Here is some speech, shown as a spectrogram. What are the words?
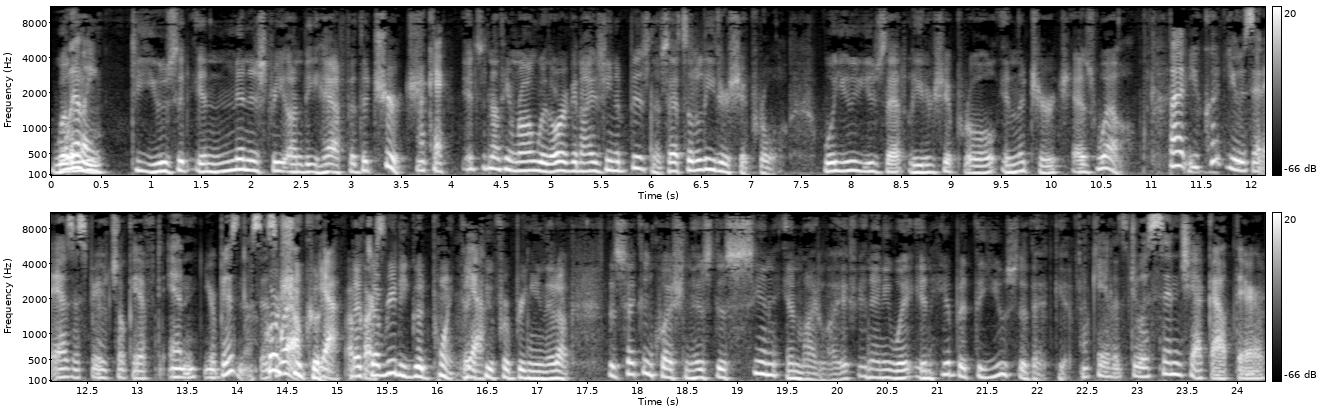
willing, willing. to use it in ministry on behalf of the church. Okay. It's nothing wrong with organizing a business. That's a leadership role. Will you use that leadership role in the church as well? But you could use it as a spiritual gift in your business as Of course well. you could. Yeah, of That's course. a really good point. Thank Yeah. you for bringing that up. The second question is Does sin in my life in any way inhibit the use of that gift? Okay, let's do a sin check out there.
